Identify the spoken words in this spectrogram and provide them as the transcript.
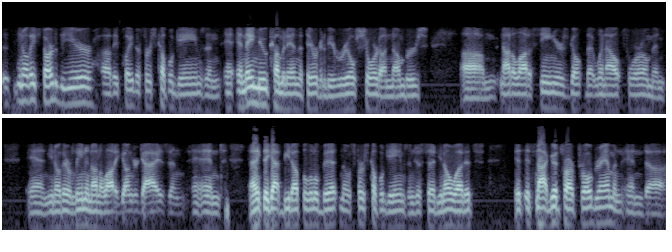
you know, they started the year, uh, they played their first couple games and, and they knew coming in that they were going to be real short on numbers. Um, not a lot of seniors go, that went out for them and, and, you know, they were leaning on a lot of younger guys and, and I think they got beat up a little bit in those first couple games and just said, you know what, it's, it, it's not good for our program and, and, uh,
